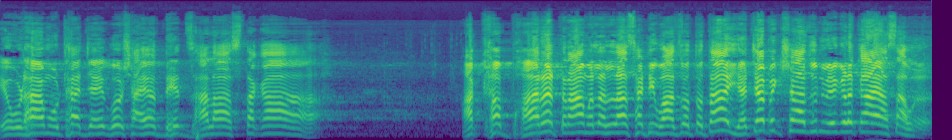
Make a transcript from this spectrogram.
एवढा मोठा जयघोष अयोध्येत झाला असता का? अख्खा भारत रामलल्लासाठी वाजवत होता. याच्यापेक्षा अजून वेगळं काय असावं?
